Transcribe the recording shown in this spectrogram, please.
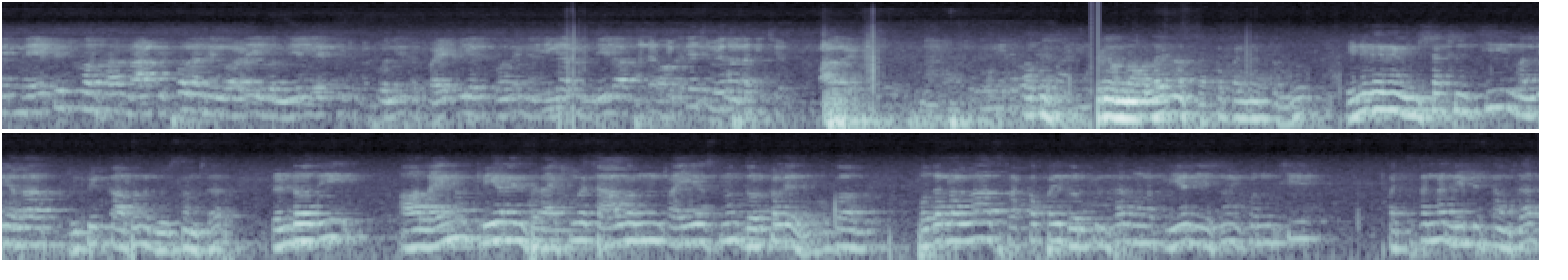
నేను నేర్పించుకోను సార్. నాకు ఇవ్వాలని నిలబడి వేసుకొని బయట సార్ ఉన్న వల్ల నాకు తక్కువ పని చేస్తాను. ఎనీవే మేము ఇన్స్ట్రక్షన్ ఇచ్చి మళ్ళీ అలా రిపీట్ కాకుండా చూస్తాం సార్. రెండోది ఆ లైన్ క్లియర్ అయింది సార్. యాక్చువల్గా చాలా రోజులు ట్రై చేస్తున్నాం దొరకలేదు. ఒక పొదలల్లో స్ట్రక్ అయి దొరికింది సార్. మనం క్లియర్ చేసినాం. ఇప్పటి నుంచి ఖచ్చితంగా నీళ్ళు ఇస్తాం సార్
